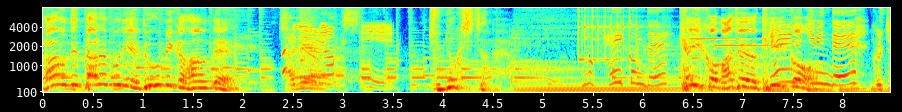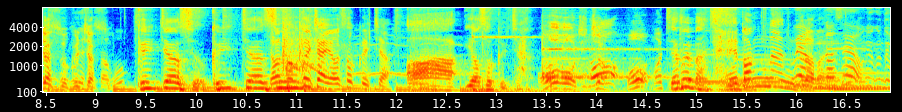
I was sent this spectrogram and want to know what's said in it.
가운데 다른 분이에요. 누굽니까 가운데? 준혁 씨. 준혁 씨잖아요. K 건데. K 거 맞아요. K K 거. 느낌인데. 글자 수 글자 수. 어, 글자 수, 글자 수. 여섯 글자 여섯 글자. 아, 여섯 글자. 어 진짜. 제발 맞히세요. 대박난 왜안 드라마. 가세요? 흘릴까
